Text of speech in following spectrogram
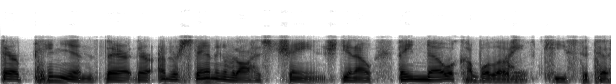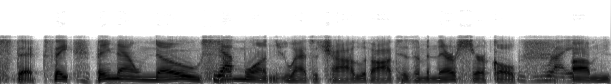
their opinions, their their understanding of it all has changed. You know, they know a couple of right. key statistics. They they now know someone who has a child with autism in their circle. Right. Um,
